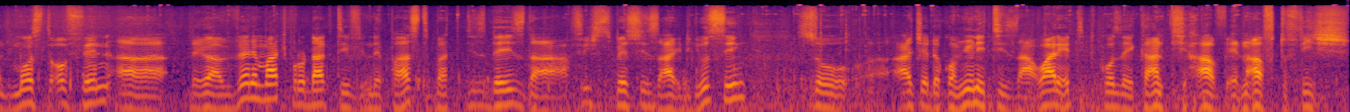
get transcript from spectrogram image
and most often uh, they were very much productive in the past, but these days the fish species are reducing. So uh, actually the communities are worried because they can't have enough to fish.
